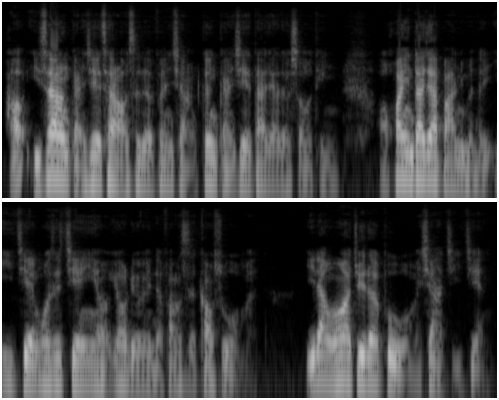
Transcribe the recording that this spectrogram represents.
好，以上感谢蔡老师的分享，更感谢大家的收听。哦，欢迎大家把你们的意见或是建议哦，用留言的方式告诉我们。宜兰文化俱乐部，我们下集见。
